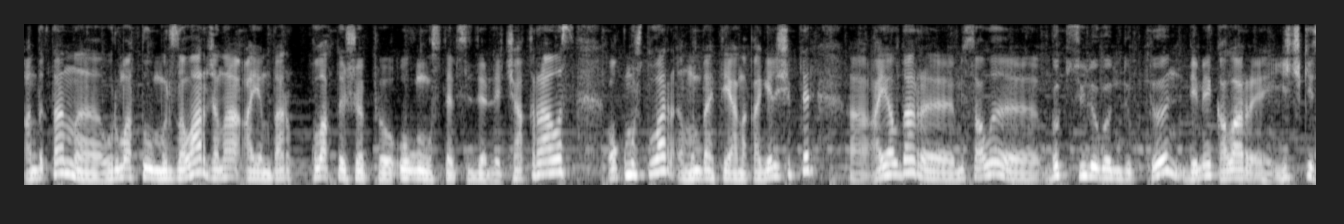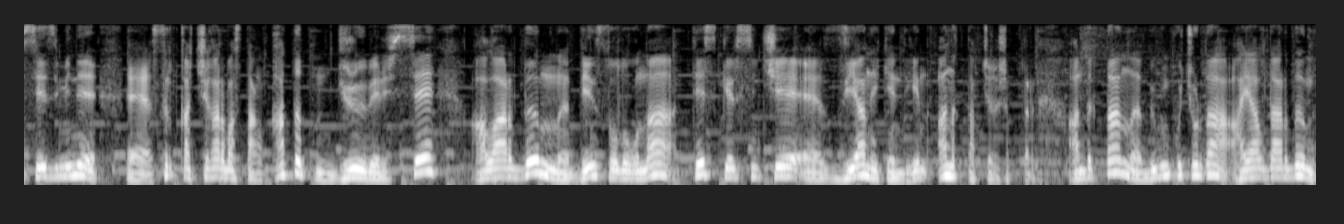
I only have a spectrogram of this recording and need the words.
Андыктан э, урматтуу мырзалар жана айымдар кулак төшөп угуңуз деп сиздерди чакырабыз. Окумуштуулар мындай тыянакка келишиптир аялдар мисалы көп сүйлөгөндүктөн демек алар ички сезимине сыртка чыгарбастан катып жүрө беришсе алардын ден соолугуна тескерисинче зыян экендигин аныктап чыгышыптыр. Андыктан бүгүнкү учурда аялдардын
